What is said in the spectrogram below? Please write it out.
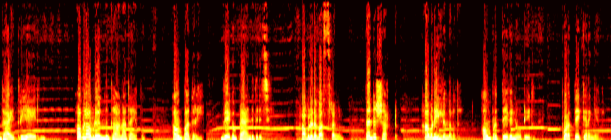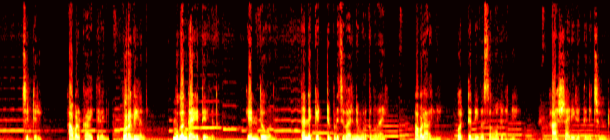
ഗായത്രിയായിരുന്നു. അവൾ അവിടെ ഒന്നും കാണാതായപ്പോ അവൻ പതറി വേഗം പാന്റ് തിരിച്ച് അവളുടെ വസ്ത്രങ്ങൾ തന്റെ ഷർട്ടും അവിടെ ഇല്ലെന്നുള്ളത് അവൻ പ്രത്യേകം നോട്ട് ചെയ്തു. പുറത്തേക്ക് ഇറങ്ങിയവൻ ചുറ്റിലും അവൾക്കായി തിരഞ്ഞു പുറകിൽ നിന്ന് മുഖം കഴുകി തിരിഞ്ഞത് എന്തോ ഒന്ന് തന്നെ കെട്ടിപ്പിടിച്ച് വരിഞ്ഞു മുറുക്കുന്നതായി അവൾ അറിഞ്ഞു. ഒറ്റ ദിവസം കൊണ്ട് തന്നെ ആ ശരീരത്തിന്റെ ചൂട്.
